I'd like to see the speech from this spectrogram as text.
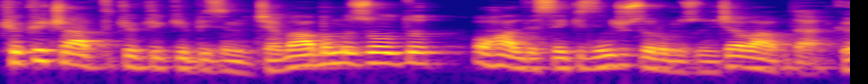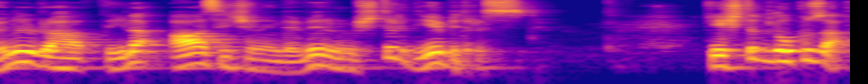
Kök 3 artı kök 2 bizim cevabımız oldu. O halde 8. sorumuzun cevabı da gönül rahatlığıyla A seçeneğinde verilmiştir diyebiliriz. Geçtim 9'a.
